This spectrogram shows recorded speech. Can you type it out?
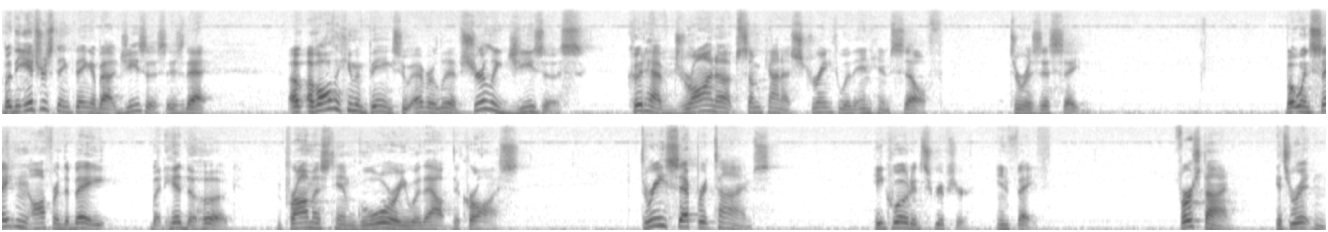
But the interesting thing about Jesus is that of, of all the human beings who ever lived, surely Jesus could have drawn up some kind of strength within himself to resist Satan. But when Satan offered the bait, but hid the hook, and promised him glory without the cross, three separate times he quoted Scripture in faith. First time, it's written,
